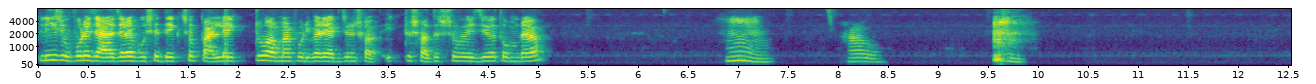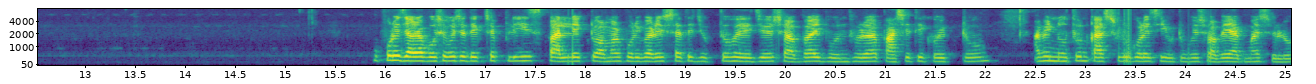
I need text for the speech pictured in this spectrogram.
প্লিজ উপরে যারা যারা বসে দেখছ, পারলে একটু আমার পরিবারের একজন একটু সদস্য হয়ে যেও তোমরা। হুম, হাও। উপরে যারা বসে বসে দেখছে প্লিজ পারলে একটু আমার পরিবারের সাথে যুক্ত হয়ে যেও। সবাই বন্ধুরা, পাশে থেকেও একটু। আমি নতুন কাজ শুরু করেছি ইউটিউবে সবে এক মাস হলো।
